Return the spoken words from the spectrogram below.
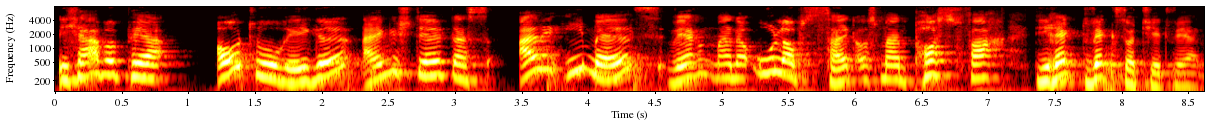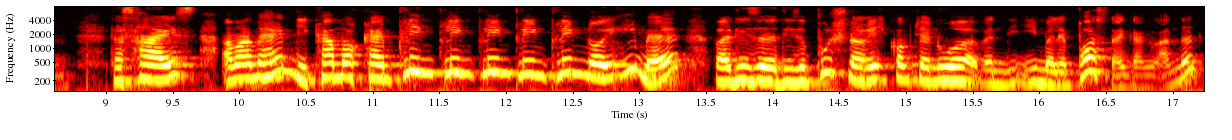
ich habe per Autoregel eingestellt, dass alle E-Mails während meiner Urlaubszeit aus meinem Postfach direkt wegsortiert werden. Das heißt, an meinem Handy kam auch kein Pling, Pling, Pling, Pling, Pling, neue E-Mail, weil diese, diese Push-Nachricht kommt ja nur, wenn die E-Mail im Posteingang landet.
